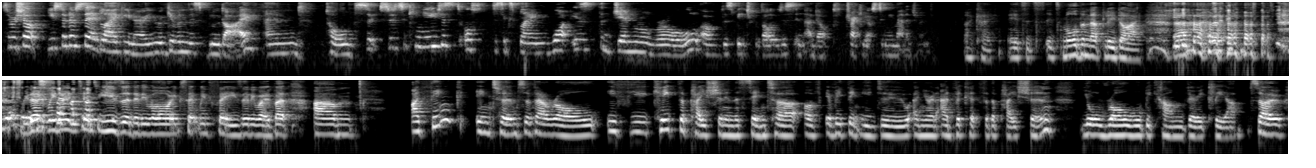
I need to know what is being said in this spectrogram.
So, Rachelle, you sort of said, like, you know, you were given this blue dye and told. So, so, so, can you just also just explain what is the general role of the speech pathologist in adult tracheostomy management? Okay, it's it's it's more than that blue dye. yes, we don't we don't tend to use it anymore, except with fees anyway. But um, I think in terms of our role, if you keep the patient in the centre of everything you do, and you're an advocate for the patient, your role will become very clear. So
